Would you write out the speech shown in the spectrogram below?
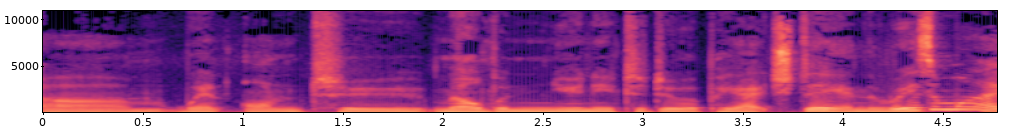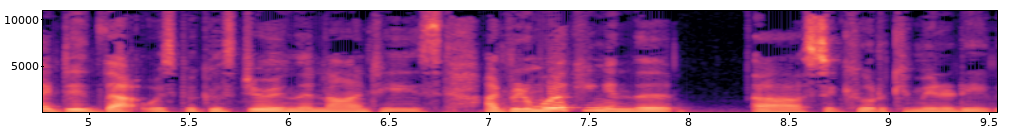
um, went on to Melbourne Uni to do a PhD. And the reason why I did that was because during the nineties, I'd been working in the uh, St Kilda Community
